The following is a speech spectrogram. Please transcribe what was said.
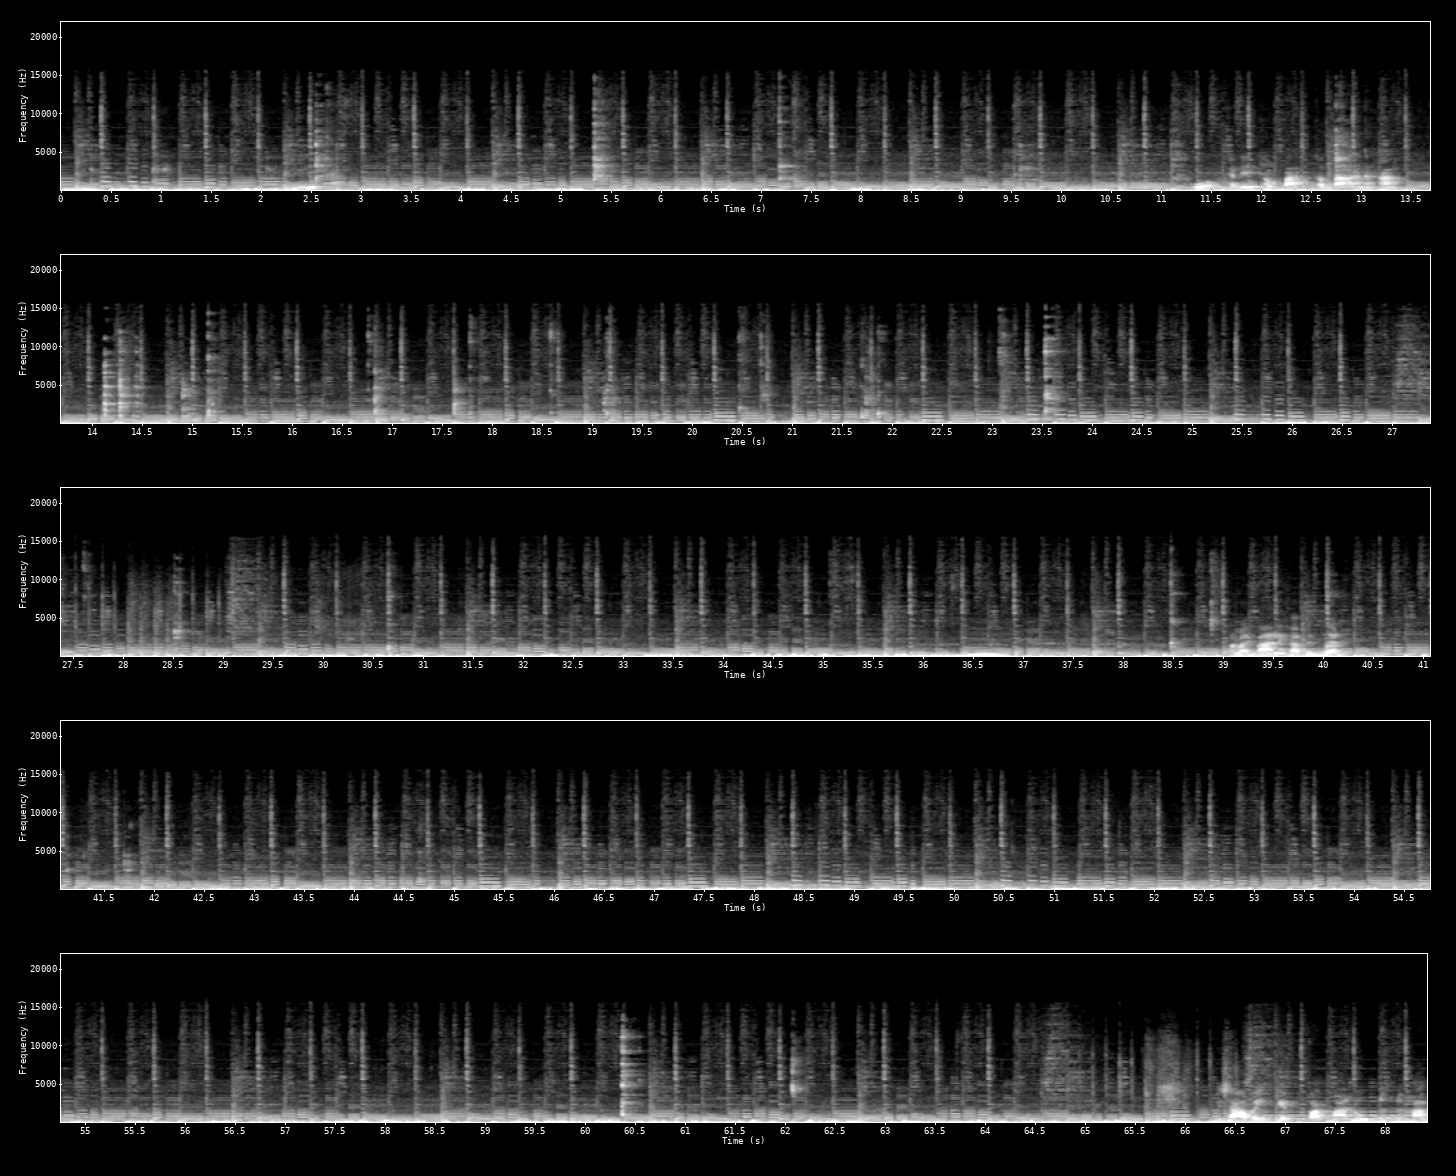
กลัวกระเด็นเข้าปากเข้าตานะคะอืมอร่อยมากเลยค่ะเพื่อนๆ ช้าไปเก็บฟักมาลูกหนึ่งนะคะ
